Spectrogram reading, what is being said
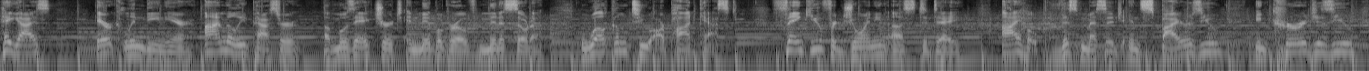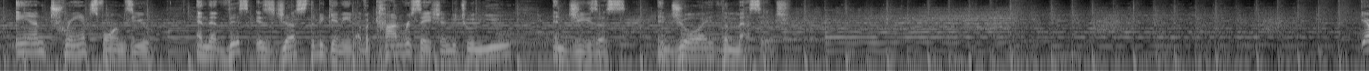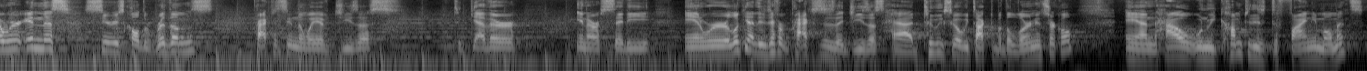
Hey guys, Eric Lindeen here. I'm the lead pastor of Mosaic Church in Maple Grove, Minnesota. Welcome to our podcast. Thank you for joining us today. I hope this message inspires you, encourages you, and transforms you, and that this is just the beginning of a conversation between you and Jesus. Enjoy the message. Yeah, we're in this series called Rhythms, practicing the way of Jesus together in our city. And we're looking at the different practices that Jesus had. Two weeks ago, we talked about the learning circle and how when we come to these defining moments,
